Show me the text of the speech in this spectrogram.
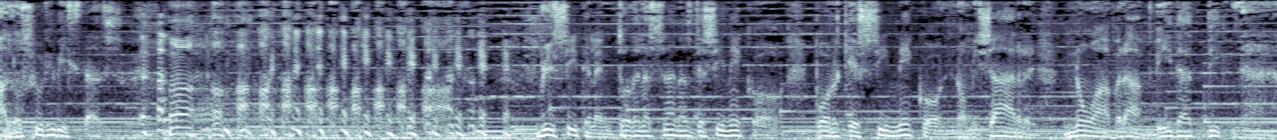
a los uribistas. Visítela en todas las salas de Cineco, porque Cineco Nomizar no habrá vida digna.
